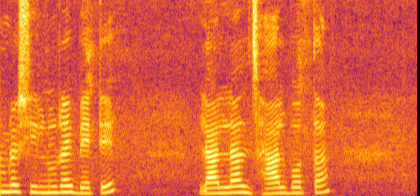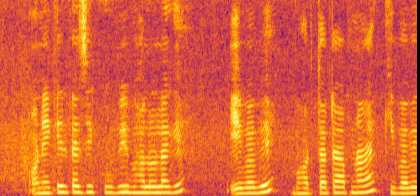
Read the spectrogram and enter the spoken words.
আমরা শিলনোড়ায় বেটে লাল লাল ঝাল ভর্তা, অনেকের কাছে খুবই ভালো লাগে। এভাবে ভর্তাটা আপনারা কীভাবে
